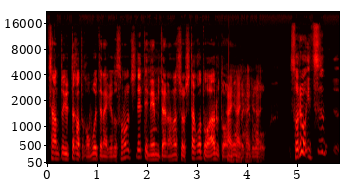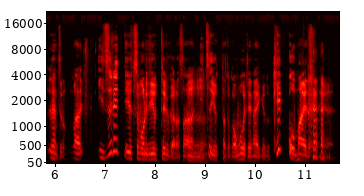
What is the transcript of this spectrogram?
ちゃんと言ったかとか覚えてないけど、そのうち出てね、みたいな話をしたことはあるとは思うんだけはいはいはいはど、それをいつ、なんていうの、まあ、いずれっていうつもりで言ってるからさ、うんうんいつ言ったとか覚えてないけど、結構前だよね。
